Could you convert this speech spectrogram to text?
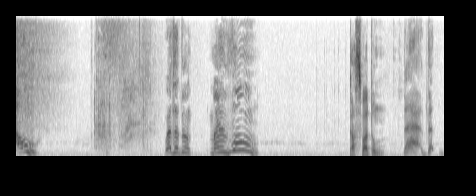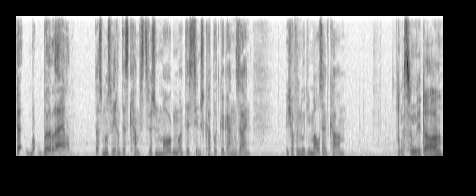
Au! Was hast du? Mein Sohn! Das war dumm. Das muss während des Kampfs zwischen Morgan und des Sinch kaputt gegangen sein. Ich hoffe nur, die Maus entkam. Was haben wir da?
